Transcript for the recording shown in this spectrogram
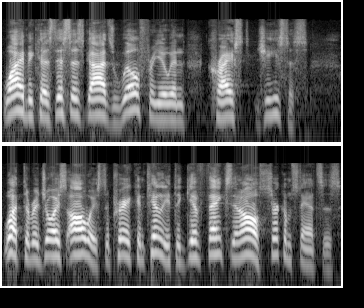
Why? Because this is God's will for you in Christ Jesus. What? To rejoice always, to pray continually, to give thanks in all circumstances.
